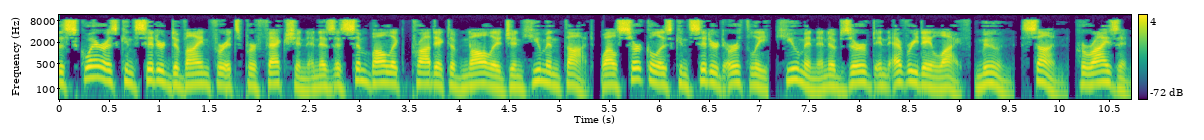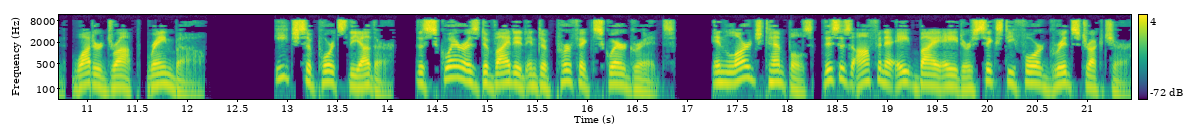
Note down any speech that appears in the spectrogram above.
The square is considered divine for its perfection and as a symbolic product of knowledge and human thought, while circle is considered earthly, human and observed in everyday life moon, sun, horizon, water drop, rainbow. Each supports the other. The square is divided into perfect square grids. In large temples, this is often a 8 by 8 or 64 grid structure.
